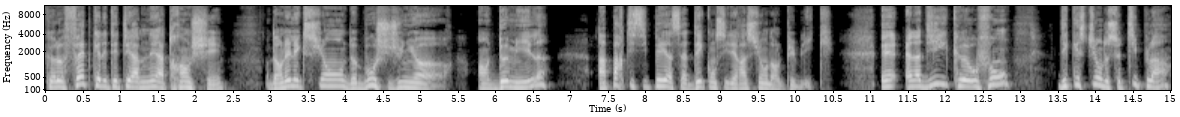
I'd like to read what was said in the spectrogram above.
que le fait qu'elle ait été amenée à trancher dans l'élection de Bush Jr. en 2000 a participé à sa déconsidération dans le public. Et elle a dit que, au fond, des questions de ce type-là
